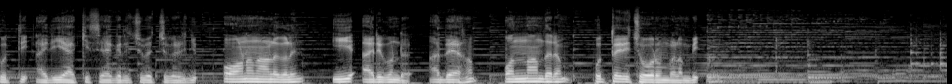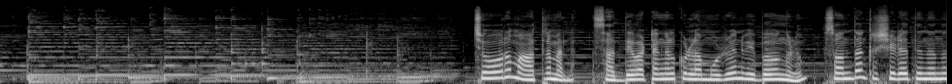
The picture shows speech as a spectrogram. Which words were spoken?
കുത്തി അരിയാക്കി ശേഖരിച്ചു വെച്ചു കഴിഞ്ഞു. ഓണനാളുകളിൽ ഈ അരികൊണ്ട് അദ്ദേഹം ഒന്നാം തരം പുത്തരി ചോറും വിളമ്പി. ചോറ് മാത്രമല്ല സദ്യവട്ടങ്ങൾക്കുള്ള മുഴുവൻ വിഭവങ്ങളും സ്വന്തം കൃഷിയിടത്തു നിന്ന്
